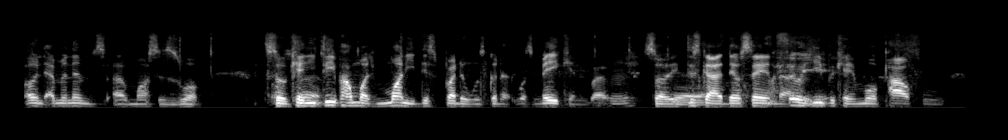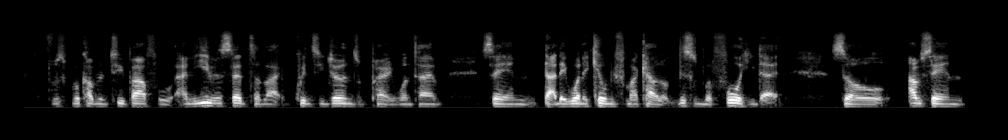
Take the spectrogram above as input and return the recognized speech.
owned Eminem's uh, masters as well. So Oh, can you deep how much money this brother was gonna was making, bro? Mhm. So Yeah. this guy, they were saying I that he you. became more powerful, was becoming too powerful, and he even said to like Quincy Jones apparently one time, saying that they want to kill me for my catalog. This was before he died. So I'm saying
